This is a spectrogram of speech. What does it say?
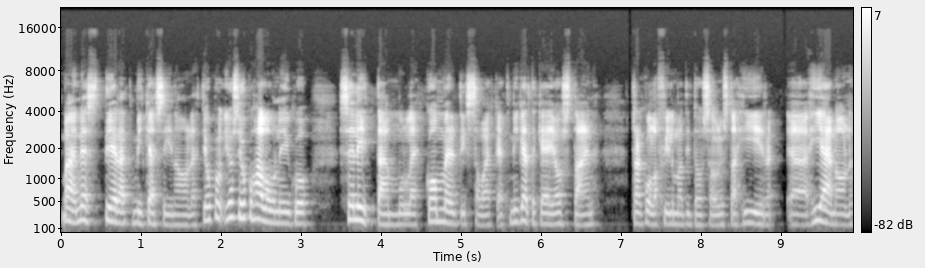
Mä en edes tiedä, että mikä siinä on. Et joku, jos joku haluaa niin kuin, selittää mulle kommentissa vaikka, että mikä tekee jostain Dracula-filmatitoissa on jostain hiir, äh, hienon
